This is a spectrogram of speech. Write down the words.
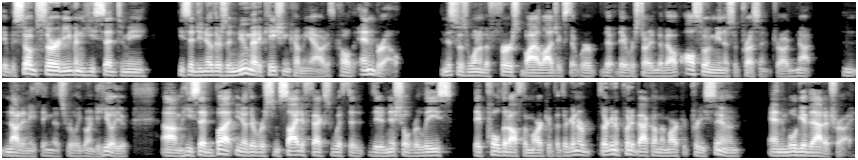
it was so absurd. Even he said to me, he said, you know, there's a new medication coming out. It's called Enbrel. And this was one of the first biologics that were that they were starting to develop, also immunosuppressant drug, not not anything that's really going to heal you. Um, he said, but you know there were some side effects with the, the initial release. They pulled it off the market, but they're gonna they're gonna put it back on the market pretty soon, and we'll give that a try.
